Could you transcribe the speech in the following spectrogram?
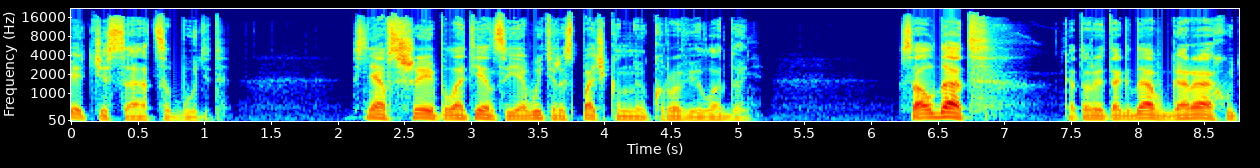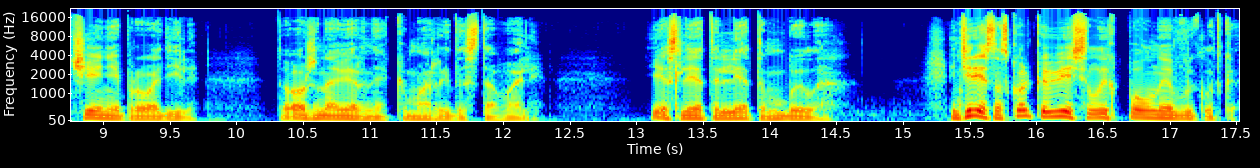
перечесаться будет. Сняв с шеи полотенце, я вытер испачканную кровью ладонь. Солдат, которые тогда в горах учения проводили, тоже, наверное, комары доставали. Если это летом было. Интересно, сколько весила их полная выкладка?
